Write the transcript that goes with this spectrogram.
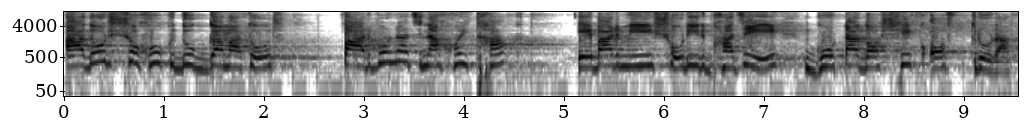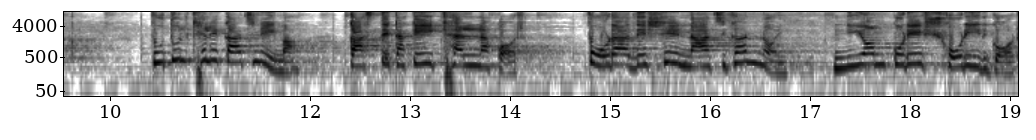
আদর্শ হোক দুর্গা মাতর পার্বণ আজ না হয় থাক, এবার মেয়ে শরীর ভাঁজে গোটা দশেক অস্ত্র রাখ। পুতুল খেলে কাজ নেই মা কাস্তেটাকেই খেলনা কর। পোড়া দেশে নাচ গান নয়, নিয়ম করে শরীর গড়।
